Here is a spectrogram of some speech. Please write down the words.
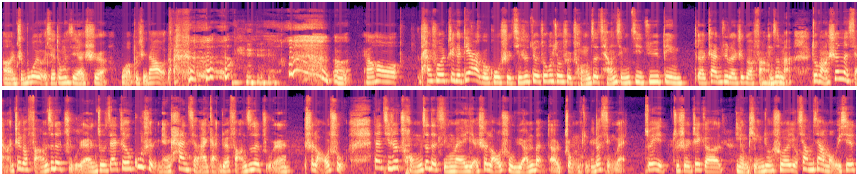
嗯，只不过有些东西是我不知道的，嗯，然后。他说：“这个第二个故事其实最终就是虫子强行寄居并呃占据了这个房子嘛。就往深了想，这个房子的主人就是在这个故事里面看起来感觉房子的主人是老鼠，但其实虫子的行为也是老鼠原本的种族的行为。所以就是这个影评就说有像不像某一些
